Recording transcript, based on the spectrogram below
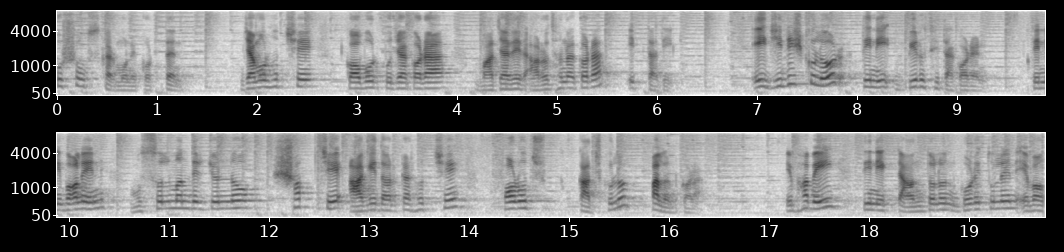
কুসংস্কার মনে করতেন। যেমন হচ্ছে কবর পূজা করা, মাজারের আরাধনা করা ইত্যাদি। এই জিনিসগুলোর তিনি বিরোধিতা করেন। তিনি বলেন, মুসলমানদের জন্য সবচেয়ে আগে দরকার হচ্ছে ফরজ কাজগুলো পালন করা। এভাবেই তিনি একটা আন্দোলন গড়ে তোলেন এবং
